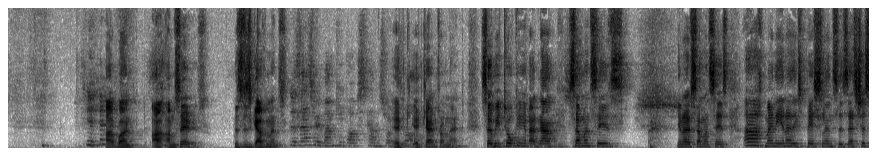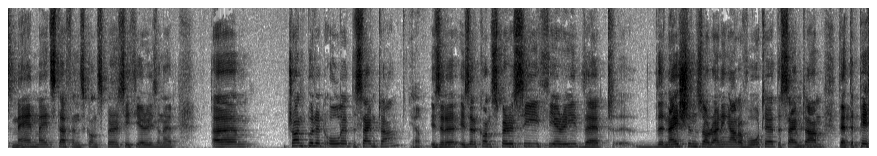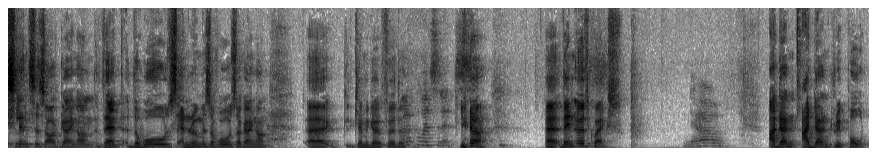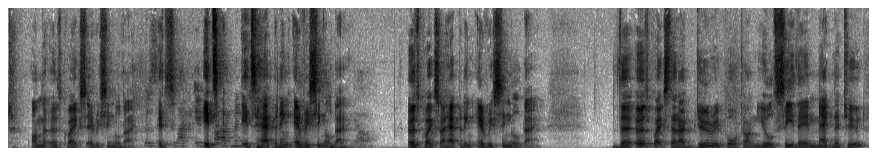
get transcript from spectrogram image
I won't, I, I'm serious. This is governments. Because that's where monkeypox comes from. as It, well. it came from that. So we're talking about now, someone says, you know, someone says, ah, man, you know, these pestilences, that's just man made stuff and it's conspiracy theories and that. Um, try and put it all at the same time. Yeah. Is it a is it a conspiracy theory that uh, the nations are running out of water at the same time that the pestilences are going on that the wars and rumors of wars are going on? Yeah. Uh, can we go further? What a coincidence. Yeah. Uh, then earthquakes. No. I don't I don't report on the earthquakes every single day. It's like every it's it's happening every single day. Yeah. Earthquakes are happening every single day. The earthquakes that I do report on, you'll see their magnitude.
